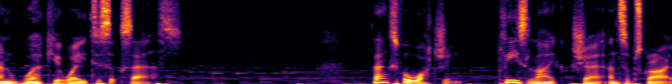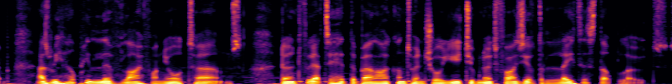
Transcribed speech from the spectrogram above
and work your way to success. Thanks for watching. Please like, share and subscribe as we help you live life on your terms. Don't forget to hit the bell icon to ensure YouTube notifies you of the latest uploads.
